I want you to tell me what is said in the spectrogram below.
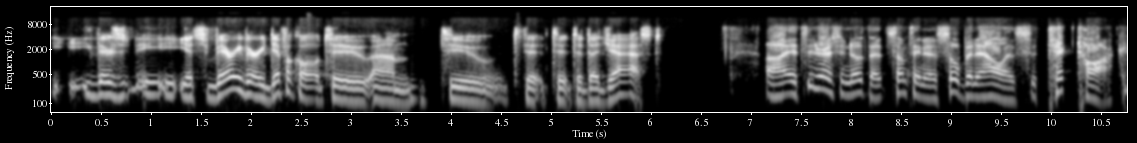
there's it's very very difficult to um, to, to to to digest. Uh, it's interesting to note that something as so banal as TikTok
